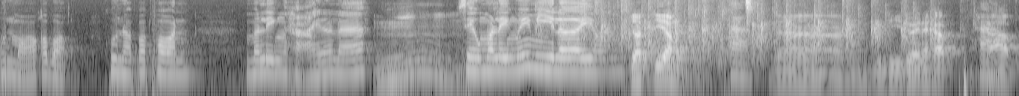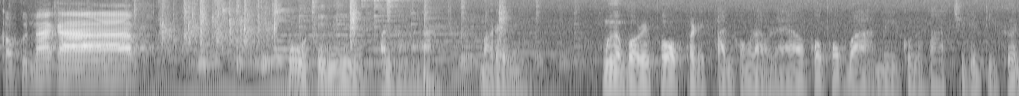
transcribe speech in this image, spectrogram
คุณหมอก็บอก คุณอภพรมะเร็งหายแล้วนะ อืมเซลล์มะเร็งไม่มีเลยยอดเยี่ยมค่ะ น่ายินดีด้วยนะครับ ค่ะครับขอบคุณมากครับ ผู้ที่มีปัญหามะเร็ง เมื่อบริโภคผลิตภัณฑ์ของเราแล้วก็พบว่ามีคุณภาพชีวิตดีขึ้น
